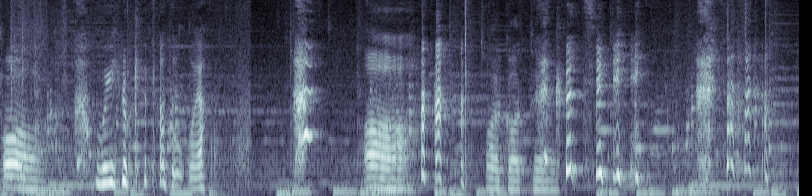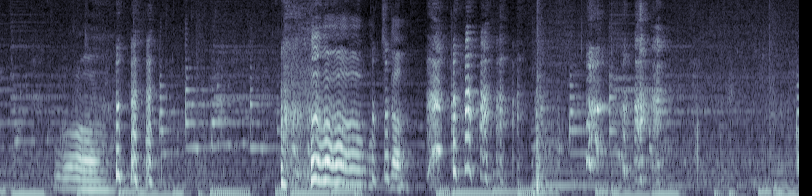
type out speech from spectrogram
와. 왜 이렇게 타는 거야? 아. 좋아할 것 같아. 그치? 아, 멋지다. 아,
